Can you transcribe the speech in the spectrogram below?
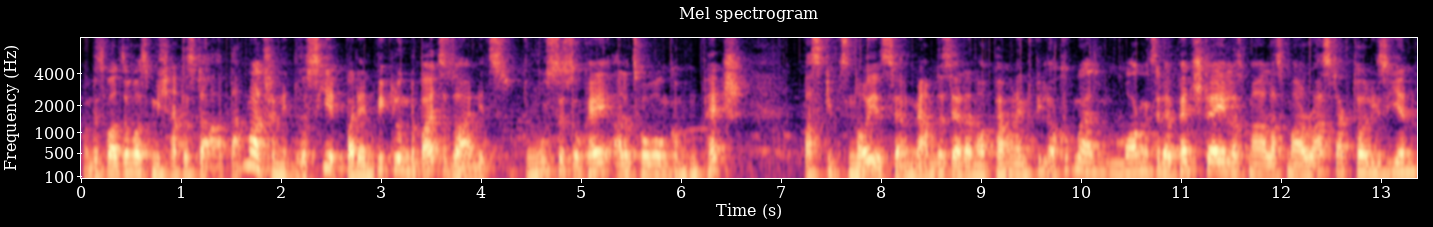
Und das war sowas, mich hat es da damals schon interessiert, bei der Entwicklung dabei zu sein. Jetzt, du wusstest, okay, alle zwei Wochen kommt ein Patch. Was gibt's Neues? Ja? Und wir haben das ja dann auch permanent gespielt. Oh, guck mal, morgen ist ja der Patch Day, lass mal, lass mal Rust aktualisieren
